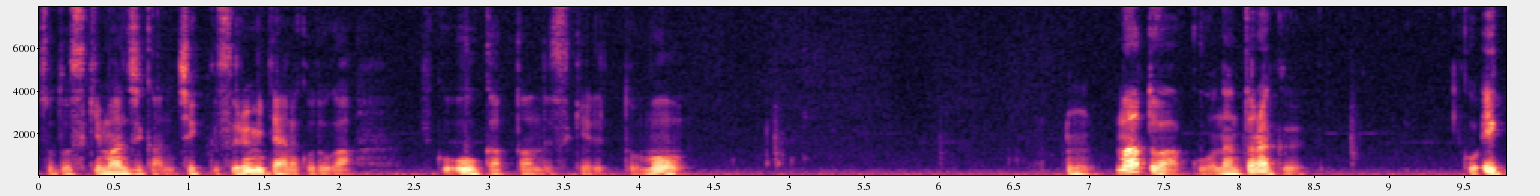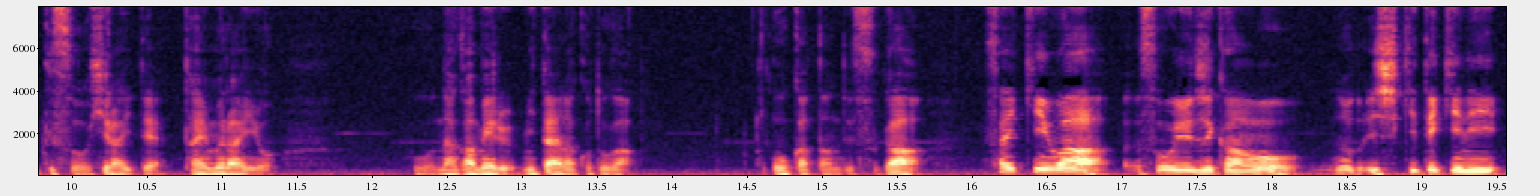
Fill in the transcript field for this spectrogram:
ちょっと隙間時間チェックするみたいなことが結構多かったんですけれども、うん。まあ、あとはこうなんとなくこう X を開いてタイムラインをこう眺めるみたいなことが多かったんですが最近はそういう時間をちょっと意識的に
